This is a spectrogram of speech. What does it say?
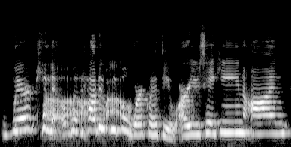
Where can uh, how do wow. people work with you? Are you taking on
